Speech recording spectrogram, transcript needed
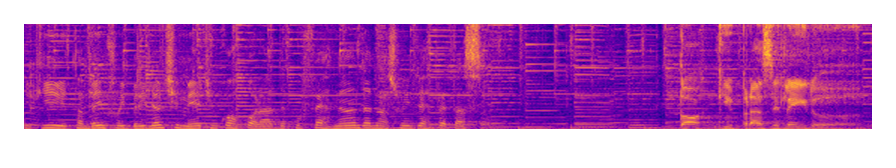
e que também foi brilhantemente incorporada por Fernanda na sua interpretação. Toque Brasileiro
